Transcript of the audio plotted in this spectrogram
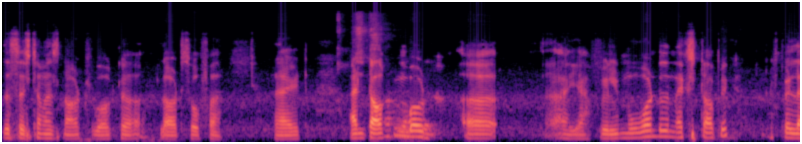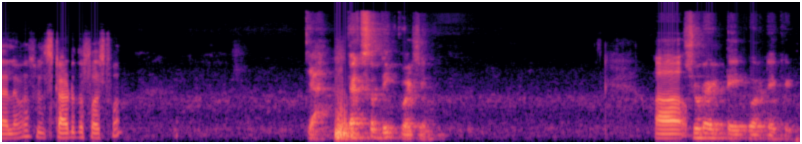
the system has not worked a lot so far, right? And talking about uh, uh yeah, we'll move on to the next topic. FPL dilemmas. We'll start with the first one. Yeah, that's a big question. Uh, Should I take or take it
